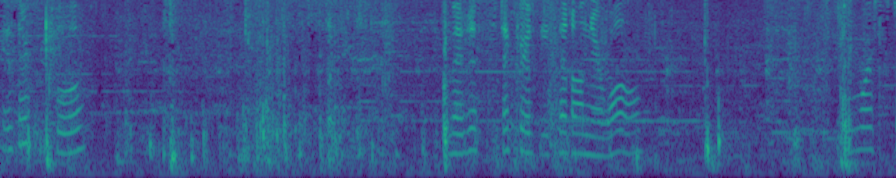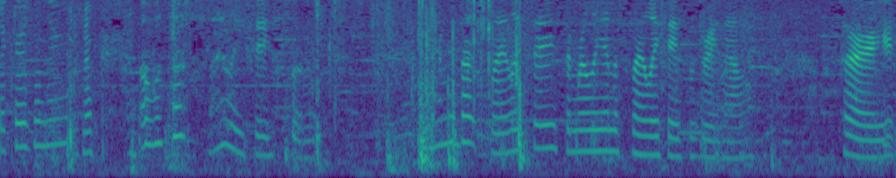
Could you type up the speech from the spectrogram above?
These are cool. They're just stickers you put on your wall. Any more stickers in there? No. Oh, what's that smiley face book? Hand that smiley face? I'm really into smiley faces right now. Sorry.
